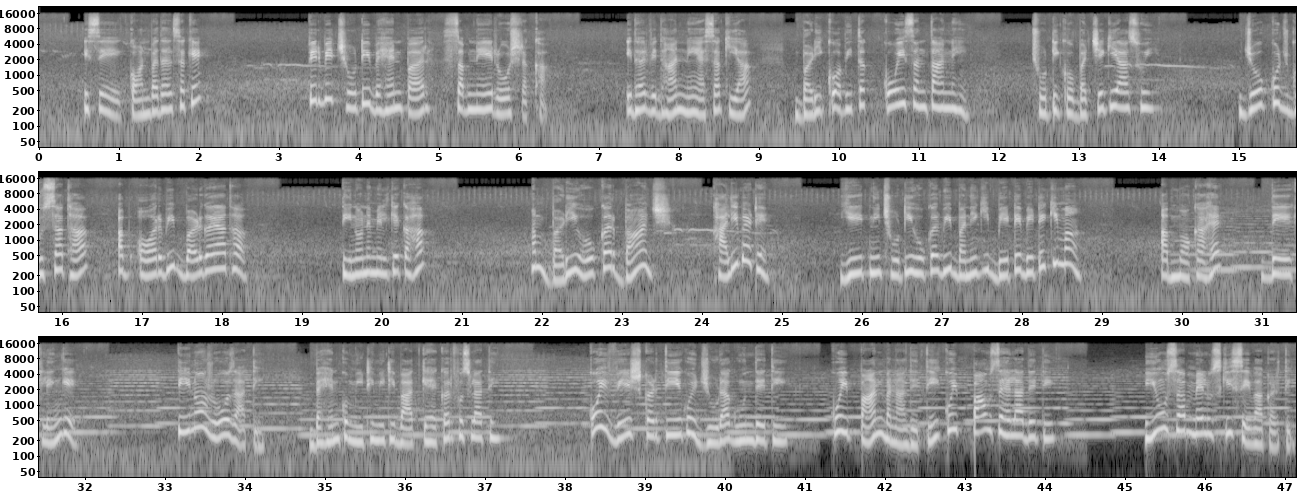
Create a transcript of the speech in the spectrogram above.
इसे कौन बदल सके? फिर भी छोटी बहन पर सबने रोष रखा। इधर विधान ने ऐसा किया, बड़ी को अभी तक कोई संतान नहीं, छोटी को बच्चे की आस हुई। जो कुछ गुस्सा था, अब और भी बढ़ गया था। तीनों ने मिलके कहा, हम बड़ी होकर बांझ, खाली बैठे। ये इतनी छोटी होकर भी बनेगी बेटे बेटे की माँ। अब मौका है, देख लेंगे। तीनों रोज आती, बहन को मीठी मीठी बात कहकर फुसलाती। कोई वेश करती, कोई जूड़ा गूंद देती, कोई पान बना देती, कोई पाँव सहला देती। यूँ सब मिल उसकी सेवा करती।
